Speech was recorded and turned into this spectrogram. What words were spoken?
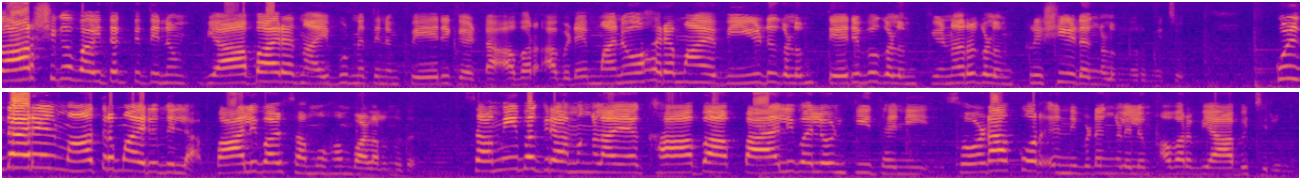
കാർഷിക വൈദഗ്ധ്യത്തിനും വ്യാപാര നൈപുണ്യത്തിനും പേരുകേട്ട അവർ അവിടെ മനോഹരമായ വീടുകളും തെരുവുകളും കിണറുകളും കൃഷിയിടങ്ങളും നിർമ്മിച്ചു. കുൽധാരയിൽ മാത്രമായിരുന്നില്ല പാലിവാൾ സമൂഹം വളർന്നത്. സമീപ ഗ്രാമങ്ങളായ ഖാബ പാലിവലോൺ കി ധനി സോഡാക്കോർ എന്നിവിടങ്ങളിലും അവർ വ്യാപിച്ചിരുന്നു.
